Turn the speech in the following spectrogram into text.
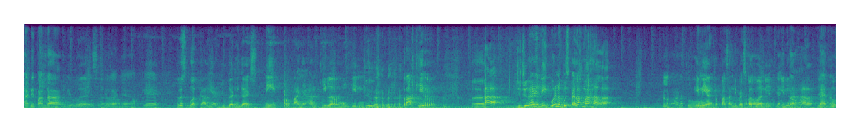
enak dipandang gitu Guys, istilahnya. Oke. Terus buat kalian juga nih guys, nih pertanyaan killer mungkin terakhir. ah, jujur aja nih, gue nebus pelak mahal ah. Pelek mana tuh? Ini yang kepasang di Vespa Oh, gua nih. yang ini hitam. mahal. Yang Nah, hitam. gua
